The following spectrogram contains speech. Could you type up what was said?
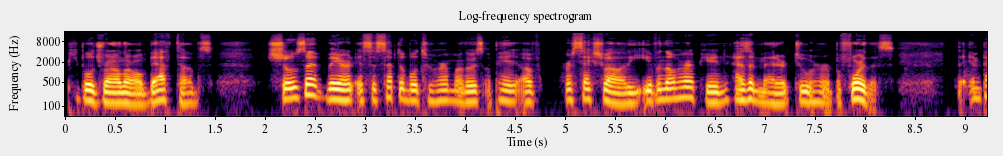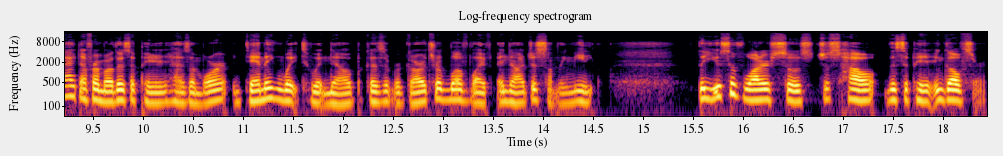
people drown in their own bathtubs. Shows that Baird is susceptible to her mother's opinion of her sexuality, even though her opinion hasn't mattered to her before this. The impact of her mother's opinion has a more damning weight to it now because it regards her love life and not just something menial. The use of water shows just how this opinion engulfs her.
